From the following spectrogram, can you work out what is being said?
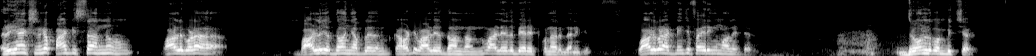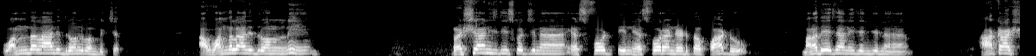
రియాక్షన్గా పాకిస్తాన్ వాళ్ళు కూడా వాళ్ళు యుద్ధం అని చెప్పలేదు కాబట్టి వాళ్ళు యుద్ధం అందాం వాళ్ళు ఏదో పేరెట్టుకున్నారు పెట్టుకున్నారు దానికి. వాళ్ళు కూడా అటు నుంచి ఫైరింగ్ మొదలెట్టారు. డ్రోన్లు పంపించారు. వందలాది డ్రోన్లు పంపించారు. ఆ వందలాది డ్రోన్లని రష్యా నుంచి తీసుకొచ్చిన ఎస్ ఫోర్టీన్ ఎస్ ఫోర్ హండ్రెడ్తో పాటు మన దేశానికి చెందిన ఆకాష్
